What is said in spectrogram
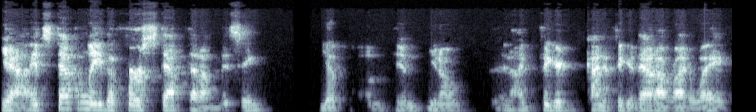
yeah it's definitely the first step that i'm missing yep um, and you know and i figured kind of figured that out right away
